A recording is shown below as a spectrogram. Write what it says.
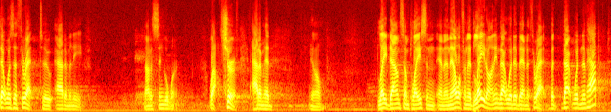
that was a threat to Adam and Eve. Not a single one. Well, sure, if Adam had, you know, laid down someplace and, and an elephant had laid on him, that would have been a threat. But that wouldn't have happened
